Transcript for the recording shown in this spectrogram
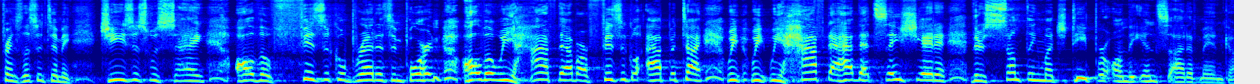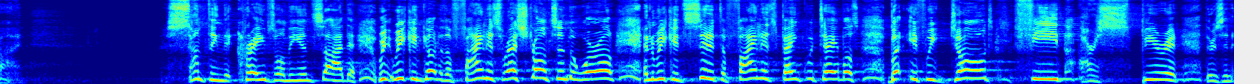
Friends, listen to me. Jesus was saying, although physical bread is important, although we have to have our physical appetite, we, we, we have to have that satiated, there's something much deeper on the inside of mankind something that craves on the inside we, we can go to the finest restaurants in the world and we can sit at the finest banquet tables but if we don't feed our spirit there's an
